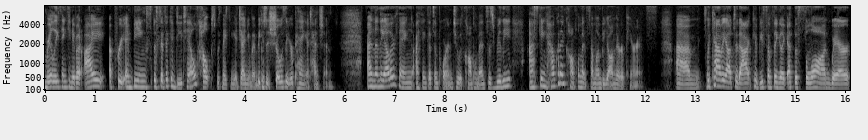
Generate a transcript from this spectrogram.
really thinking about I appreciate and being specific and detailed helps with making it genuine because it shows that you're paying attention. And then the other thing I think that's important too with compliments is really asking how can I compliment someone beyond their appearance. Um, the caveat to that could be something like at the salon where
